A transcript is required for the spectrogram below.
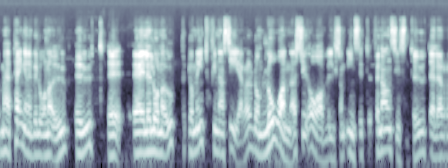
de här pengarna vi lånar ut, eh, eller lånar upp, de är inte finansierade. De lånas ju av liksom finansinstitut eller,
